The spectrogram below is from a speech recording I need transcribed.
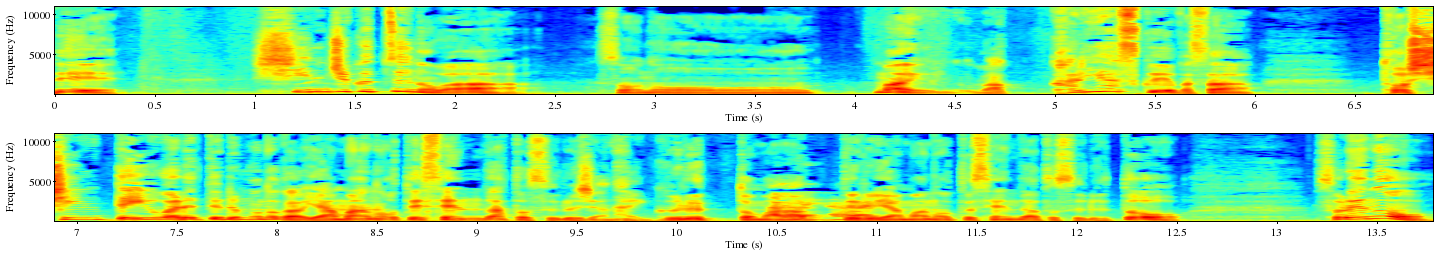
で、新宿っていうのは、その、まあ、わかりやすく言えばさ、都心って言われてるものが山手線だとするじゃない。ぐるっと回ってる山手線だとすると、それの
